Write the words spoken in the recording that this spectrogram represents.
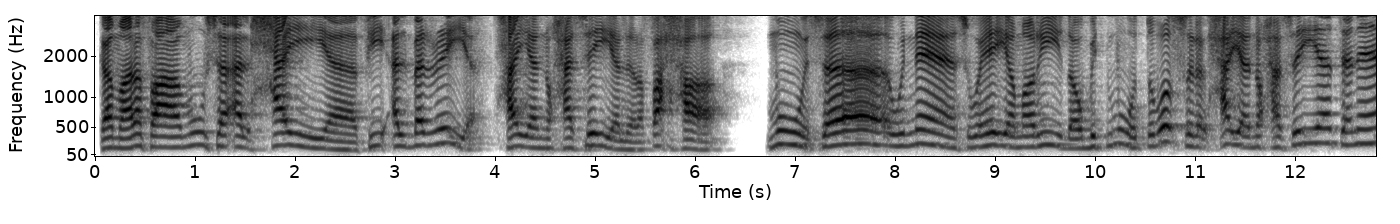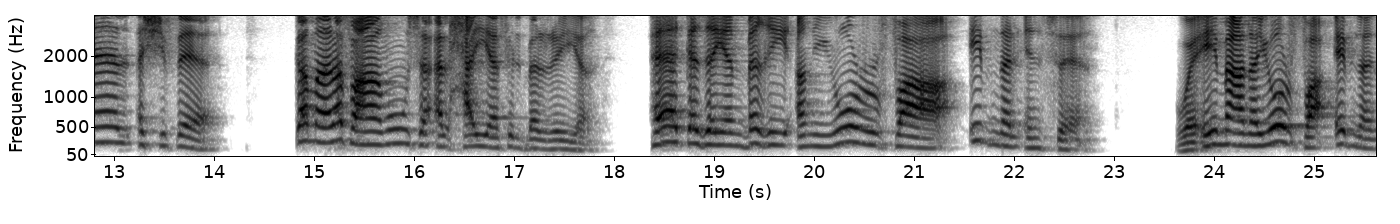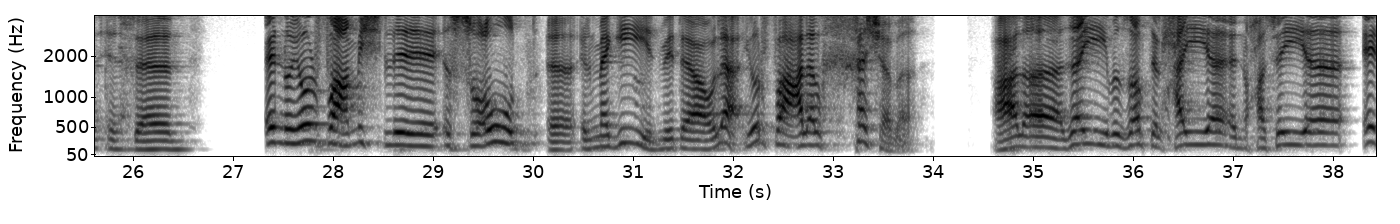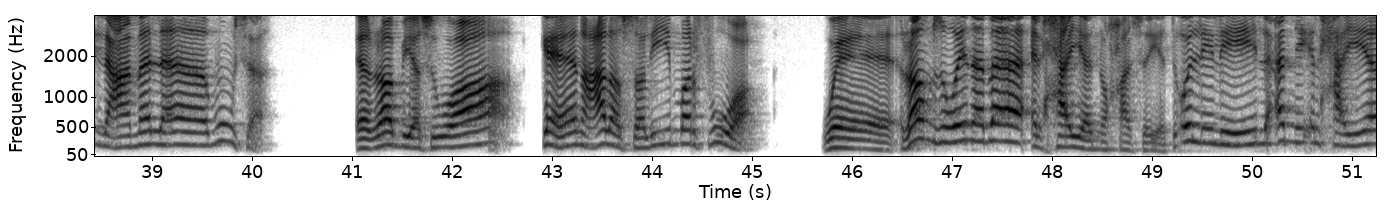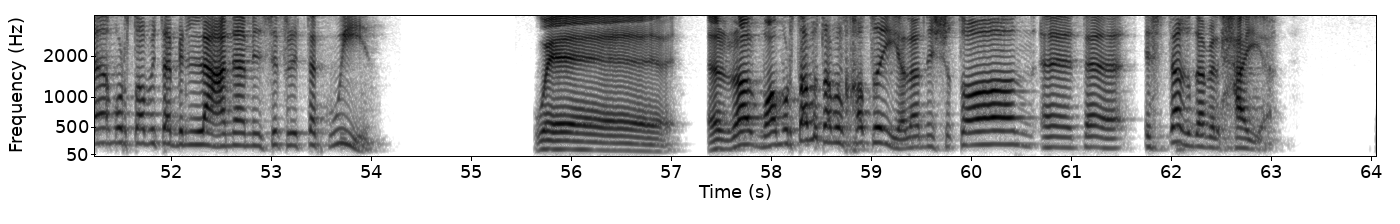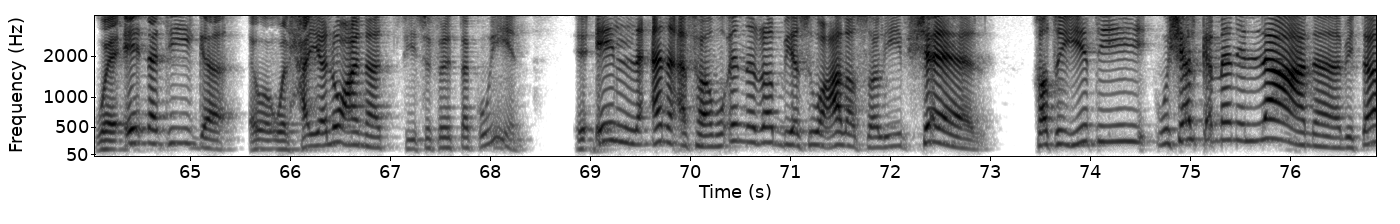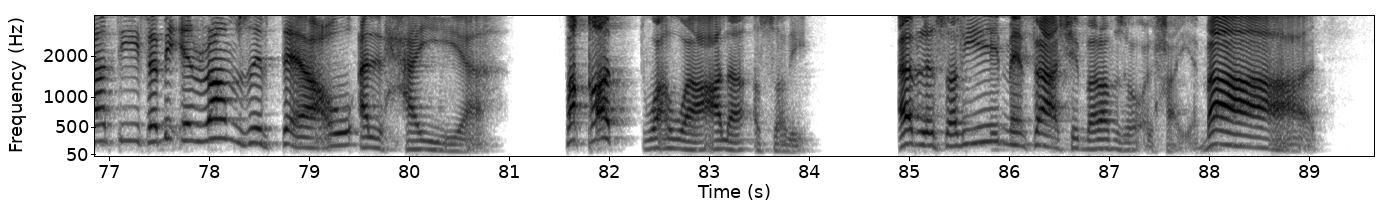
كما رفع موسى الحيه في البرية الحيه النحاسية اللي رفعها موسى والناس وهي مريضة وبتموت تبص للحيه النحاسية تنال الشفاء. كما رفع موسى الحية في البرية هكذا ينبغي أن يرفع ابن الإنسان. وإيه معنى يرفع ابن الإنسان؟ إنه يرفع مش للصعود آه، المجيد بتاعه لا يرفع على الخشبة على زي بالظبط الحية النحاسية اللي عملها موسى. الرب يسوع كان على الصليب مرفوع. ورمزه هنا بقى الحية النحاسية. تقول لي ليه؟ لأن الحية مرتبطة باللعنة من سفر التكوين. والرب ومرتبطة بالخطية لأن الشيطان آه، استخدم الحية. وإيه النتيجة؟ والحية لعنت في سفر التكوين. إيه اللي أنا أفهمه؟ إن الرب يسوع على الصليب شال خطيتي وشال كمان اللعنة بتاعتي فبقي الرمز بتاعه الحية فقط وهو على الصليب. قبل الصليب ما ينفعش برمزه الحية. بعد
